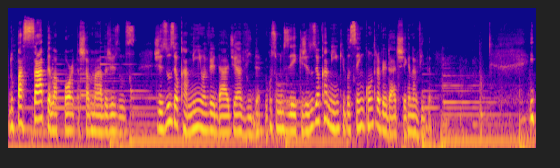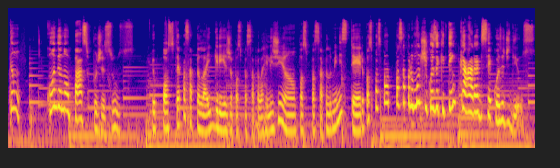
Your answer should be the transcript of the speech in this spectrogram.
do passar pela porta chamada Jesus. Jesus é o caminho, a verdade e a vida. Eu costumo dizer que Jesus é o caminho que você encontra a verdade, chega na vida. Então, quando eu não passo por Jesus, eu posso até passar pela igreja, posso passar pela religião, posso passar pelo ministério, posso passar, passar por um monte de coisa que tem cara de ser coisa de Deus.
